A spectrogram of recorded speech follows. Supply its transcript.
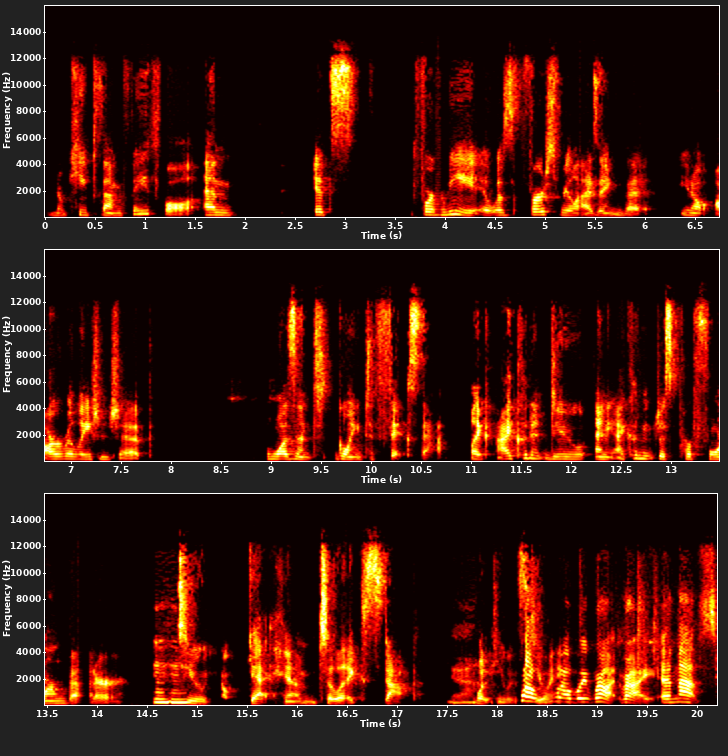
you know keep them faithful. And it's for me it was first realizing that you know our relationship wasn't going to fix that like i couldn't do any i couldn't just perform better mm-hmm. to you know, get him to like stop yeah. what he was well, doing. Well, we right, right, and that's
